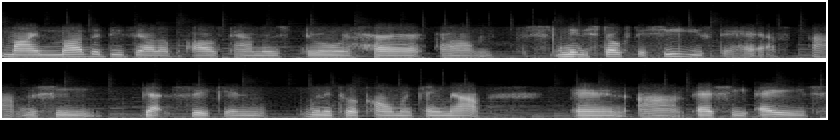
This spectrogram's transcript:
my mother developed Alzheimer's through her um, many strokes that she used to have um, when she got sick and went into a coma and came out. And um, as she aged,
